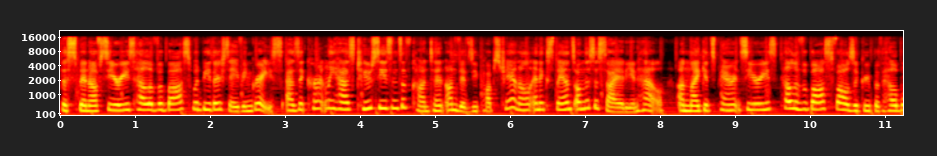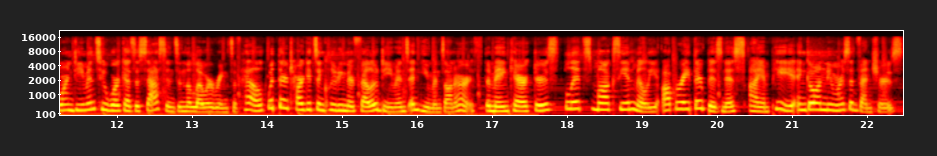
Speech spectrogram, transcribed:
The spin-off series Helluva Boss would be their saving grace, as it currently has two seasons of content on VivziePop's channel and expands on the society in Hell. Unlike its parent series, Helluva Boss follows a group of hellborn demons who work as assassins in the lower rings of Hell, with their targets including their fellow demons and humans on Earth. The main characters, Blitz, Moxxie, and Millie, operate their business, IMP, and go on numerous adventures.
